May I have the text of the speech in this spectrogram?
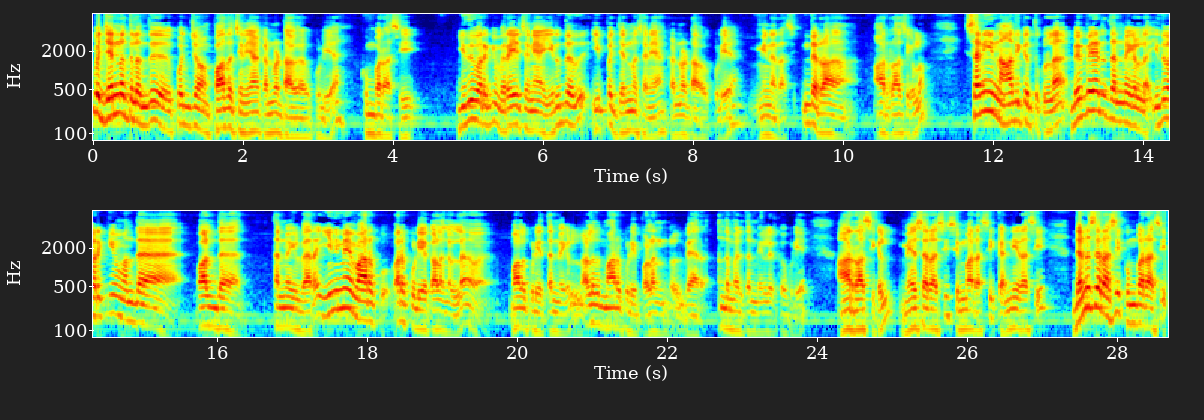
இப்போ ஜென்மத்திலேருந்து கொஞ்சம் பாதச்சனியாக கன்வெர்ட் ஆகக்கூடிய கும்பராசி இது வரைக்கும் விரைய இருந்தது இப்போ ஜென்ம சனியாக கன்வெர்ட் ஆகக்கூடிய மீனராசி இந்த ரா ஆறு ராசிகளும் சனியின் ஆதிக்கத்துக்குள்ள வெவ்வேறு தன்மைகளில் இது வரைக்கும் வந்த வாழ்ந்த தன்மைகள் வேறு. இனிமே வர வரக்கூடிய காலங்களில் வாழக்கூடிய தன்மைகள் அல்லது மாறக்கூடிய பலன்கள் வேறு. அந்த மாதிரி தன்மைகள் இருக்கக்கூடிய ஆறு ராசிகள். மேச ராசி சிம்ம ராசி கன்னி ராசி தனுசு ராசி கும்பராசி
